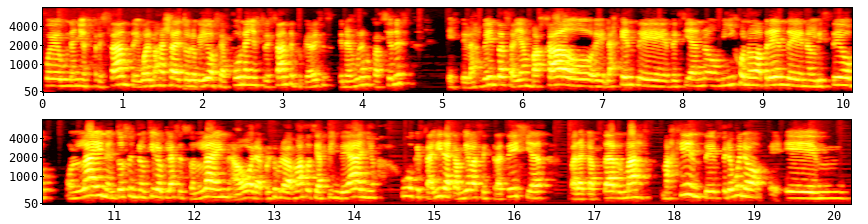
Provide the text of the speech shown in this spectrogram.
fue un año estresante, igual más allá de todo lo que digo, o sea, fue un año estresante porque a veces en algunas ocasiones este, las ventas habían bajado, eh, la gente decía, no, mi hijo no aprende en el liceo online, entonces no quiero clases online. Ahora, por ejemplo, más hacia fin de año, hubo que salir a cambiar las estrategias para captar más, más gente, pero bueno, em,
